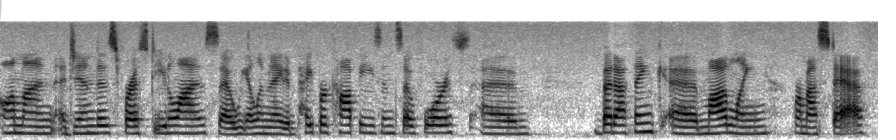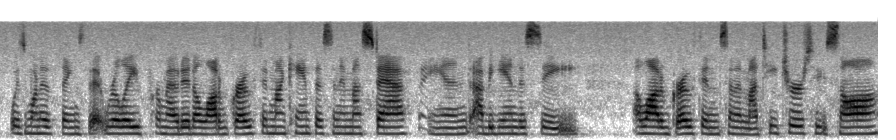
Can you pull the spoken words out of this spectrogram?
online agendas for us to utilize. So we eliminated paper copies and so forth. Um, but I think uh, modeling for my staff was one of the things that really promoted a lot of growth in my campus and in my staff. And I began to see a lot of growth in some of my teachers who saw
